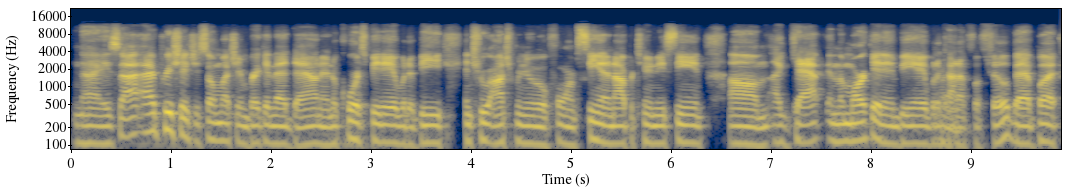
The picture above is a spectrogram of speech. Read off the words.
Nice. I, I, appreciate you so much in breaking that down. And of course, being able to be in true entrepreneurial form, seeing an opportunity, seeing um, a gap in the market and being able to right. kind of fulfill that. But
